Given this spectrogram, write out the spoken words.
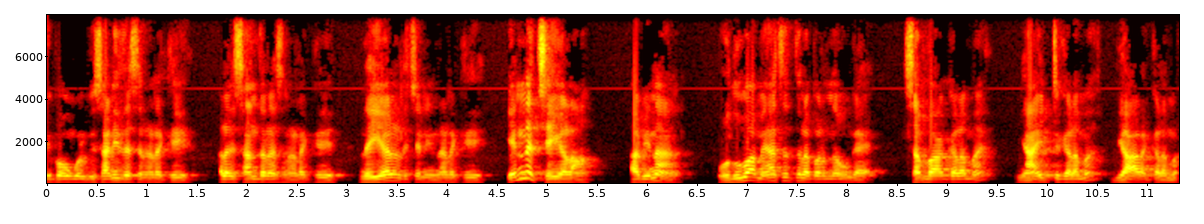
இப்போ உங்களுக்கு சனி தசை நடக்கு அல்லது சந்திரசை நடக்கு இந்த ஏழு சனி நடக்கு என்ன செய்யலாம் அப்படின்னா பொதுவாக மேசத்தில் பிறந்தவங்க செவ்வாய்க்கிழமை ஞாயிற்றுக்கிழமை வியாழக்கிழமை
